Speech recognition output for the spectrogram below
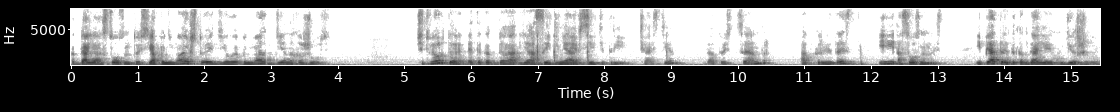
Когда я осознан, то есть я понимаю, что я делаю, я понимаю, где я нахожусь. Четвертое – это когда я соединяю все эти три части, да, то есть центр, открытость и осознанность. И пятое – это когда я их удерживаю.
